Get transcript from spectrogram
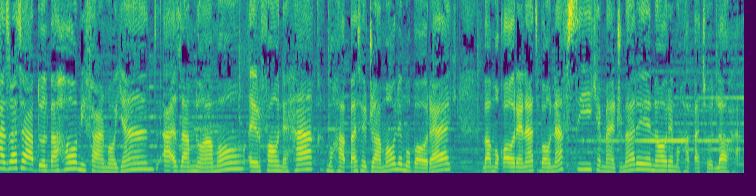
حضرت عبدالبها میفرمایند اعظم نعما عرفان حق محبت جمال مبارک و مقارنت با نفسی که مجمر نار محبت الله است.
